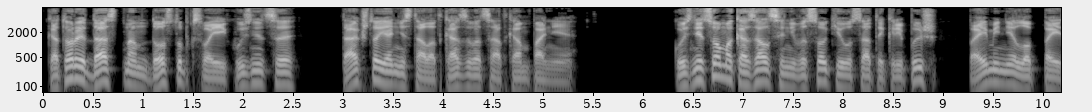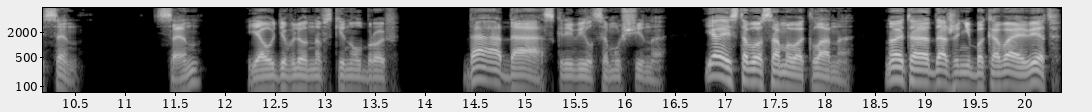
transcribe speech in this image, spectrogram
который даст нам доступ к своей кузнице, так что я не стал отказываться от компании. Кузнецом оказался невысокий усатый крепыш по имени Лоппей Сен. «Сен?» — я удивленно вскинул бровь. «Да, да», — скривился мужчина, — «я из того самого клана, но это даже не боковая ветвь,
